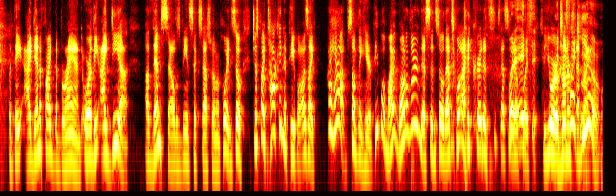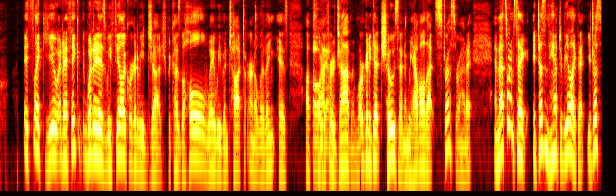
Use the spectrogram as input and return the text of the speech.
but they identified the brand or the idea of themselves being successful and employed. And so just by talking to people, I was like, I have something here. People might want to learn this. And so that's why I created Successful Employed. So you were just like right. It's like you. And I think what it is, we feel like we're going to be judged because the whole way we've been taught to earn a living is oh, apply oh, yeah. for a job and we're going to get chosen and we have all that stress around it. And that's what I'm saying. It doesn't have to be like that. You just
